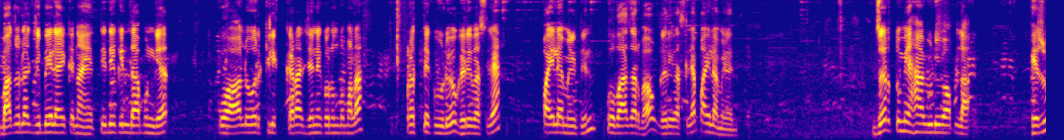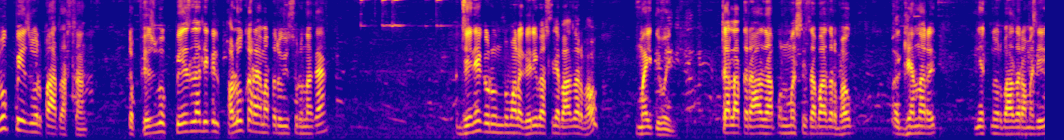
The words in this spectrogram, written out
बाजूला जी बेल ऐकन आहे ती देखील दाबून घ्या. व ऑलवर क्लिक करा जेणेकरून तुम्हाला प्रत्येक व्हिडिओ घरी बसल्या पाहायला मिळतील व बाजारभाव घरी बसल्या पाहायला मिळेल. जर तुम्ही हा व्हिडिओ आपला फेसबुक पेजवर पाहत असाल तर फेसबुक पेजला देखील फॉलो करा मात्र विसरू नका. जेणेकरून तुम्हाला घरी बसल्या बाजारभाव माहिती होईल. चला तर आज आपण म्हशीचा बाजारभाव घेणार आहेत. नेतनूर बाजारामध्ये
